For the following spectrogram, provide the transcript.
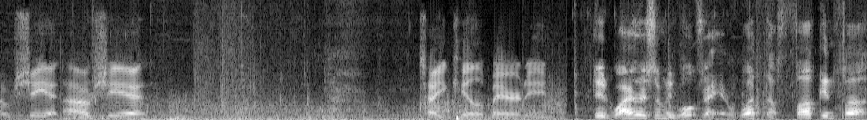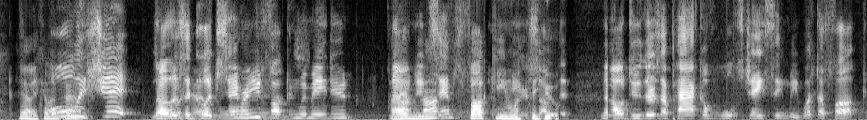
Oh shit! Oh shit! That's how you kill a bear, dude. Dude, why are there so many wolves right here? What the fucking fuck? Yeah, they come Holy back. shit! No, there's a glitch. Sam, are you wolf fucking with me, dude? I No, am dude, not Sam's fucking me with or you. something. No, dude, there's a pack of wolves chasing me. What the fuck?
